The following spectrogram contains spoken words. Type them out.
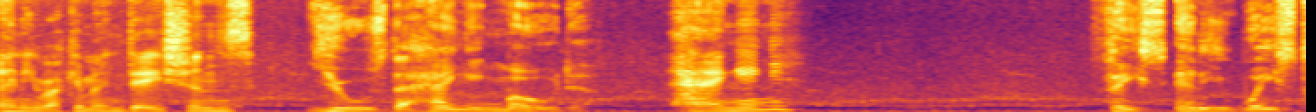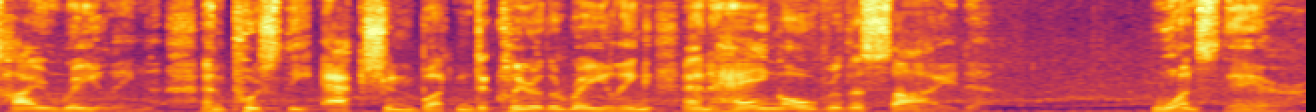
Any recommendations? Use the hanging mode. Hanging? Face any waist-high railing and push the action button to clear the railing and hang over the side. Once there,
